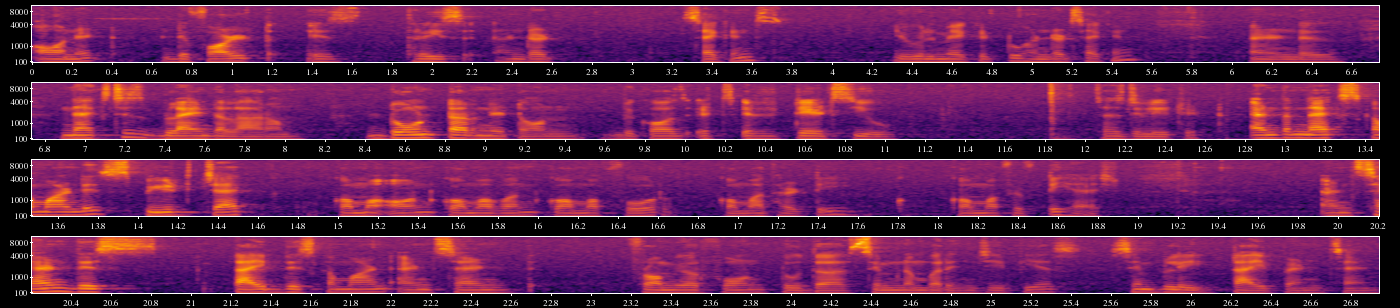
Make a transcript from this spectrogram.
on it. Default is 300 seconds. You will make it 200 second and uh, next is blind alarm. Don't turn it on because it irritates you. Just delete it. And the next command is speed check comma on comma 1 comma 4 comma 30 comma 50 hash. And send this type this command and send from your phone to the sim number in gps simply type and send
